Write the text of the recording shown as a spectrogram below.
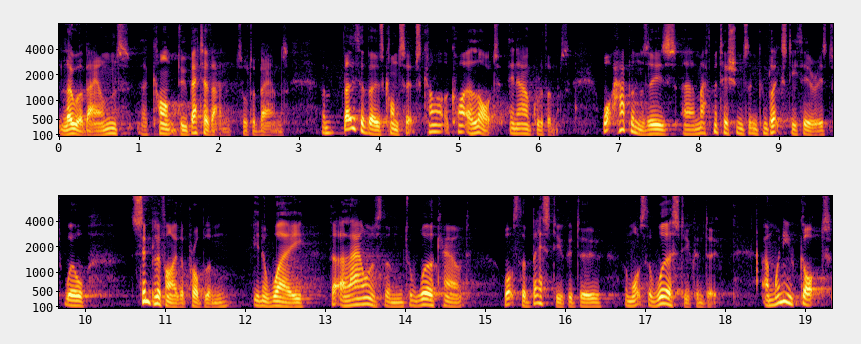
lower bounds, can't do better than sort of bounds. And both of those concepts come up quite a lot in algorithms. What happens is uh, mathematicians and complexity theorists will simplify the problem in a way that allows them to work out what's the best you could do and what's the worst you can do. And when you've got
